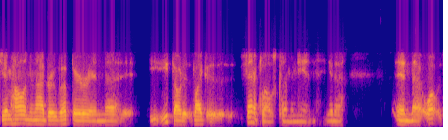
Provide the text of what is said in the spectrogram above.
Jim Holland and I drove up there, and uh, he, he thought it was like a Santa Claus coming in, you know. And uh, what was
